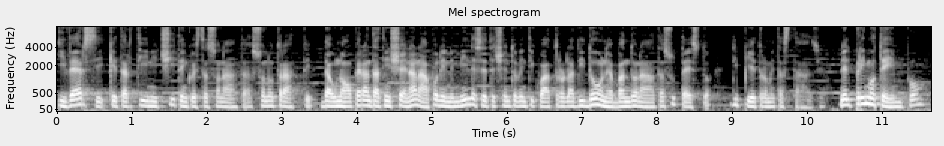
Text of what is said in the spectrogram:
I versi che Tartini cita in questa sonata sono tratti da un'opera andata in scena a Napoli nel 1724, La Didone abbandonata, su testo di Pietro Metastasio. Nel primo tempo,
